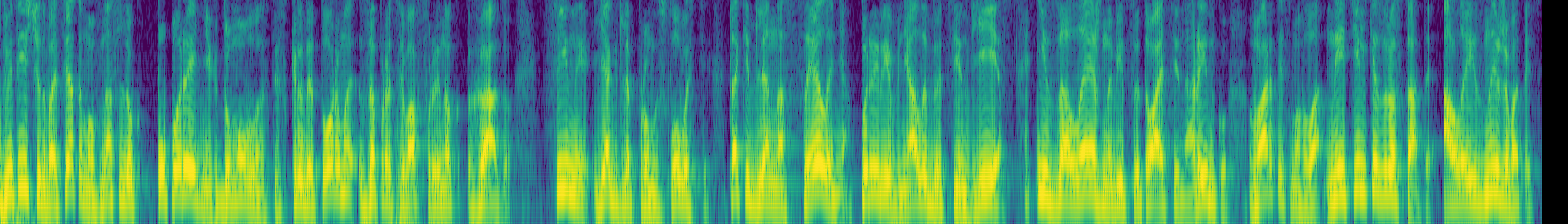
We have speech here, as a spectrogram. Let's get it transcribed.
2020-му внаслідок попередніх домовленостей з кредиторами запрацював ринок газу. Ціни як для промисловості, так і для населення перерівняли до цін в ЄС. І залежно від ситуації на ринку, вартість могла не тільки зростати, але й знижуватись,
